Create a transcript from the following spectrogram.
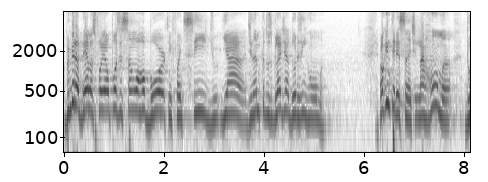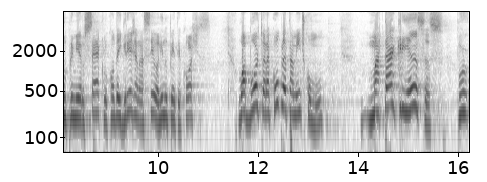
A primeira delas foi a oposição ao aborto, infanticídio e a dinâmica dos gladiadores em Roma. Olha que interessante, na Roma do primeiro século, quando a igreja nasceu ali no Pentecostes, o aborto era completamente comum. Matar crianças por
